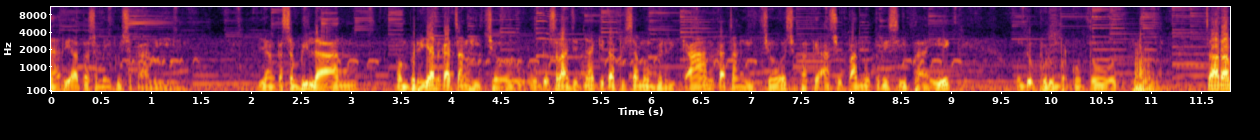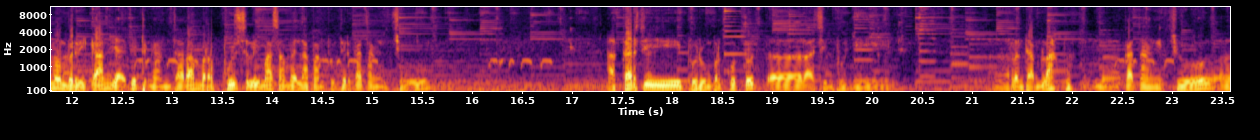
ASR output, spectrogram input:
hari atau seminggu sekali yang kesembilan pemberian kacang hijau. Untuk selanjutnya kita bisa memberikan kacang hijau sebagai asupan nutrisi baik untuk burung perkutut. Cara memberikan yaitu dengan cara merebus 5-8 butir kacang hijau agar si burung perkutut e, rajin bunyi. E, rendamlah bu, e, kacang hijau e,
